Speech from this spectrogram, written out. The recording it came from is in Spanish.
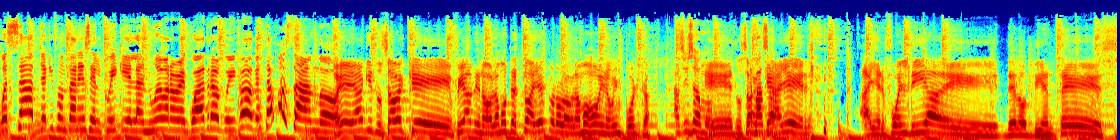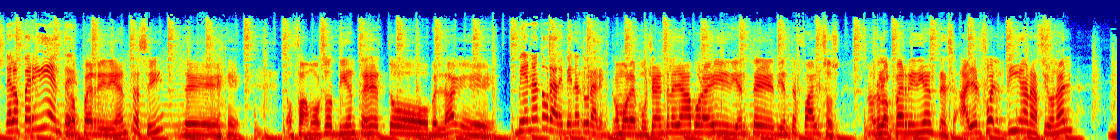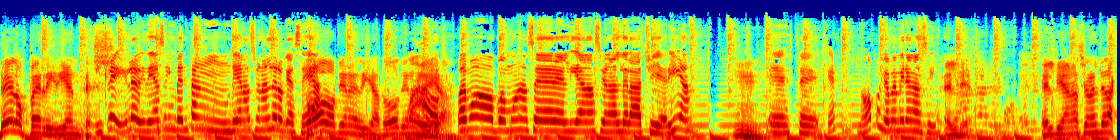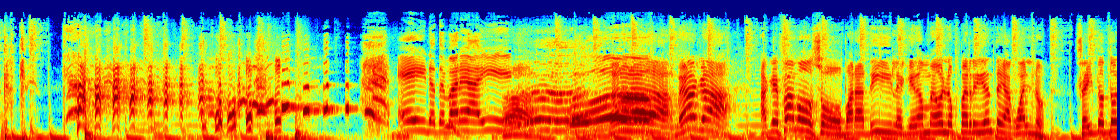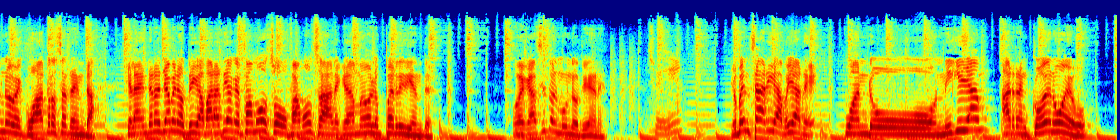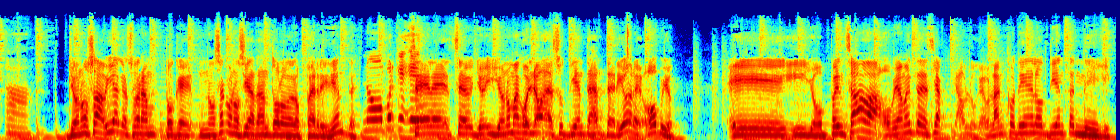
What's up, Jackie Fontanes y el Quickie en la nueva 94. Quico, ¿qué está pasando? Oye, Jackie, tú sabes que, fíjate, no hablamos de esto ayer, pero lo hablamos hoy, no me importa. Así somos. Eh, tú ¿Qué sabes que ayer, ayer fue el día de, de los dientes, ¿De los de peridientes? los perridientes, sí, de los famosos dientes estos, ¿verdad? Que Bien naturales, bien naturales. como le- mucha gente le llama por ahí dientes, dientes falsos. Pero los perridientes, ayer fue el Día Nacional de los Perridientes. Increíble, hoy día se inventan un día nacional de lo que sea. Todo tiene día, todo tiene Wow. día. Podemos, podemos hacer el Día Nacional de la Chillería. Mm. Este, ¿qué? No, porque me miran así. El día, el día Nacional de las Cacas. Ey, no te pares ahí. Ah. Bueno, nada, ven acá. ¿A qué famoso para ti le quedan mejor los perridientes y a cuál no? 6229470. Que la gente nos llame y nos diga, para ti a qué famoso o famosa le quedan mejor los perridientes. Porque casi todo el mundo tiene. Sí. Yo pensaría, fíjate, cuando Nicky Jam arrancó de nuevo, Ah. yo no sabía que eso eran, porque no se conocía tanto lo de los perridientes. No, porque Se le- se- yo- y yo no me acordaba de sus dientes anteriores, obvio. Eh, y yo pensaba, obviamente decía, diablo, que blanco tiene los dientes Nicky.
